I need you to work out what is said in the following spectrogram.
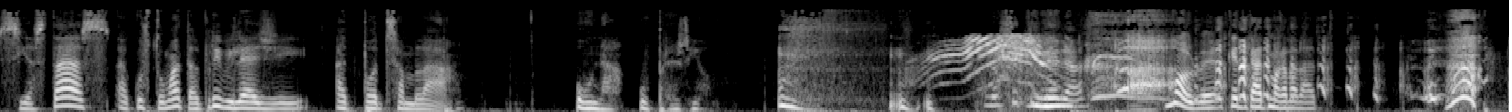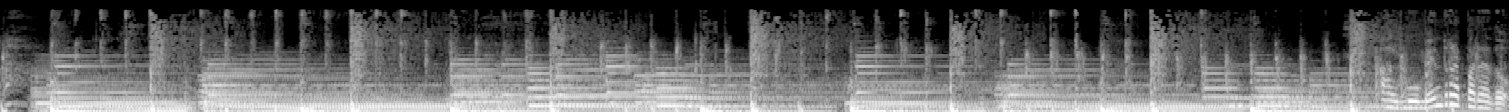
si estàs acostumat al privilegi, et pot semblar una opressió. No sé quin era. Molt bé, aquest gat m'ha agradat. El moment reparador.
